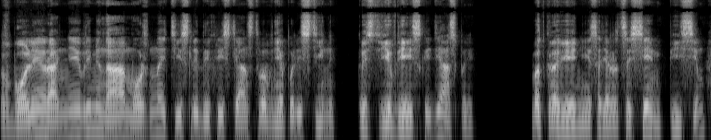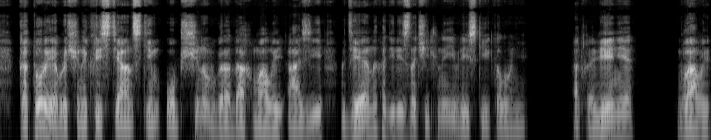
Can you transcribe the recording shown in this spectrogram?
в более ранние времена можно найти следы христианства вне Палестины, то есть в еврейской диаспоре. В Откровении содержатся семь писем, которые обращены к христианским общинам в городах Малой Азии, где находились значительные еврейские колонии. Откровение, главы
